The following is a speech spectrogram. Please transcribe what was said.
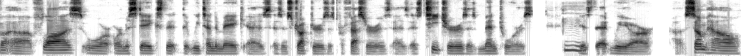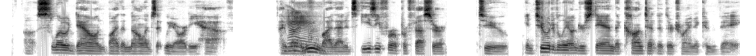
uh, flaws or or mistakes that that we tend to make as as instructors, as professors, as as teachers, as mentors, mm-hmm. is that we are uh, somehow uh, slowed down by the knowledge that we already have. And mm. I mean by that, it's easy for a professor to intuitively understand the content that they're trying to convey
